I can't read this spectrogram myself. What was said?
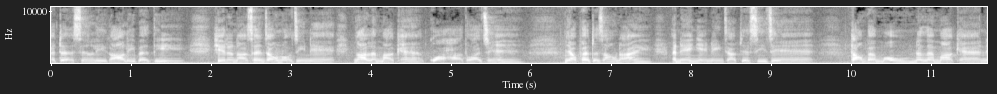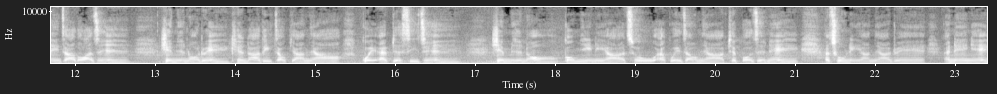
အတက်အစင်းလေးကားလေးပဲသည်ယေဒနာဆန်းကျောင်းတော်ကြီးနှင့်ငါးလက်မခန့်ကွာဟသွားခြင်းမြောက်ဖက်တစ်စောင်းတိုင်းအနှဲငယ်နှိမ်ကြပျက်စီးခြင်းတောင်ဘက်မုံနှလက်မခန့်နှိမ်ကြသွားခြင်းရင်မြင်တော်တွင်ခင်းထားသည့်ကြောက်ပြားများကွဲအပ်ပျက်စီးခြင်း ရင်မြင်တော်ကုန်းမြင့်နေရာအချို့အကွဲကြောင်းများဖြစ်ပေါ်ခြင်းနှင့်အချို့နေရာများတွင်အနှဲငယ်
